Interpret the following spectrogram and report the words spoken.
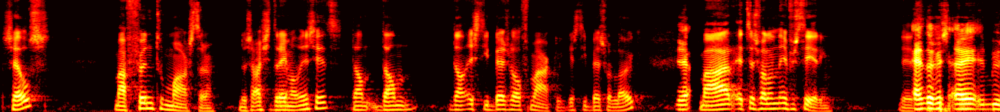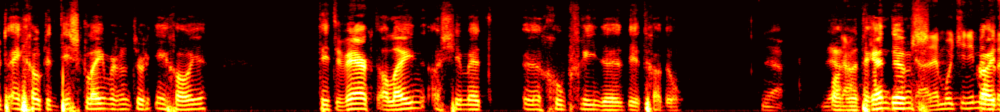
zelfs, maar fun to master. Dus als je er eenmaal in zit, dan, dan, dan is die best wel vermakelijk, is die best wel leuk. Ja. Maar het is wel een investering. Dit. en er is eh, moet één grote disclaimer er natuurlijk ingooien. Dit werkt alleen als je met een groep vrienden dit gaat doen. Ja. Want Ja. met randoms ja, dan moet je niet kan met je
